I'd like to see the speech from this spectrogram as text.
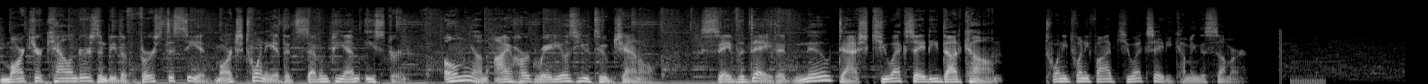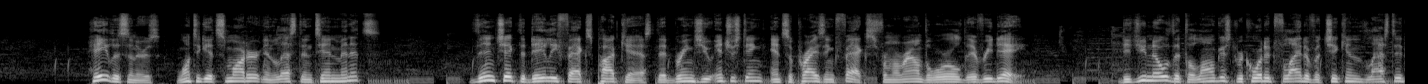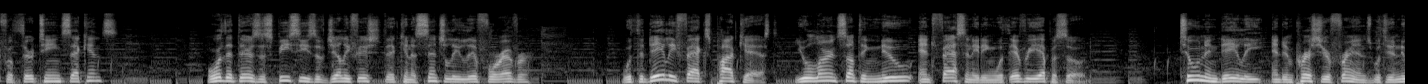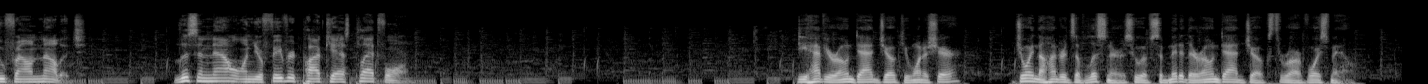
Mark your calendars and be the first to see it March 20th at 7 p.m. Eastern, only on iHeartRadio's YouTube channel. Save the date at new-QX80.com. 2025 QX80 coming this summer. Hey listeners, want to get smarter in less than 10 minutes? Then check the Daily Facts podcast that brings you interesting and surprising facts from around the world every day. Did you know that the longest recorded flight of a chicken lasted for 13 seconds? Or that there's a species of jellyfish that can essentially live forever? With the Daily Facts podcast, you'll learn something new and fascinating with every episode. Tune in daily and impress your friends with your newfound knowledge. Listen now on your favorite podcast platform. Do you have your own dad joke you want to share? Join the hundreds of listeners who have submitted their own dad jokes through our voicemail.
